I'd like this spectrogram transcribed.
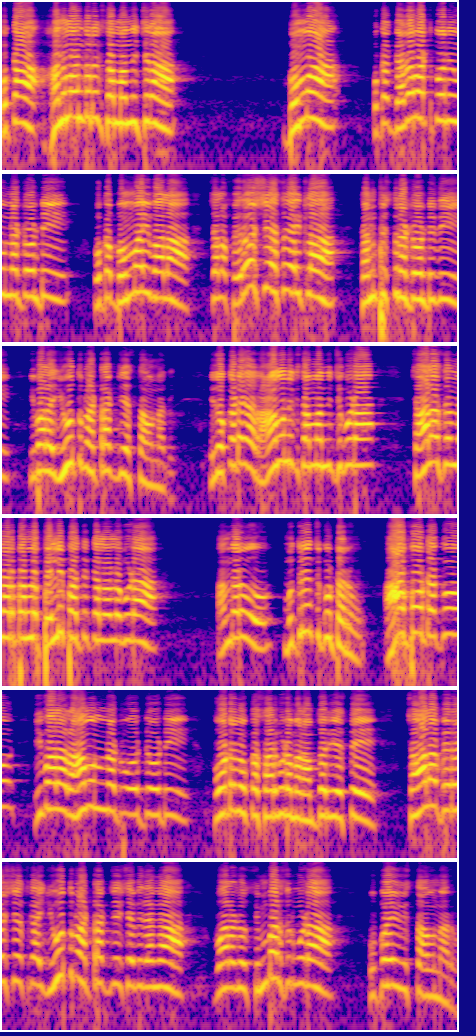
ఒక హనుమంతునికి సంబంధించిన బొమ్మ ఒక గద పట్టుకొని ఉన్నటువంటి ఒక బొమ్మ ఇవాళ చాలా ఫెరోషియస్గా ఇట్లా కనిపిస్తున్నటువంటిది ఇవాళ యూత్ను అట్రాక్ట్ చేస్తూ ఉన్నది. ఇది ఒక్కటే రామునికి సంబంధించి కూడా చాలా సందర్భాల్లో పెళ్ళి పత్రికలలో కూడా అందరూ ముద్రించుకుంటారు. ఆ ఫోటోకు ఇవాళ రామున్నటువంటి ఫోటోను ఒక్కసారి కూడా మనం అబ్జర్వ్ చేస్తే చాలా ఫెరోషియస్గా యూత్ను అట్రాక్ట్ చేసే విధంగా వాళ్ళను సింబల్స్ను కూడా ఉపయోగిస్తూ ఉన్నారు.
